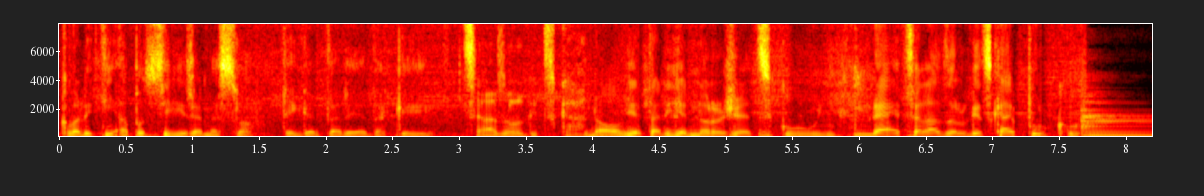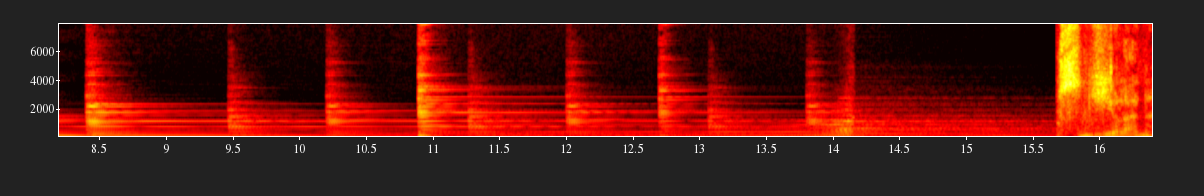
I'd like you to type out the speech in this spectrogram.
kvalitní a poctivý řemeslo. Tiger tady je taky. Celá zoologická. No, je tady jednorožec, kůň. Ne, celá zoologická je půlku. Dílen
